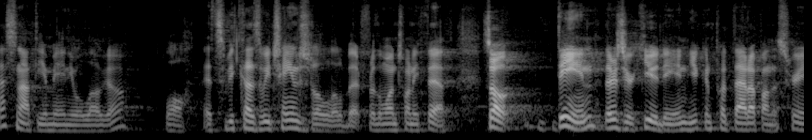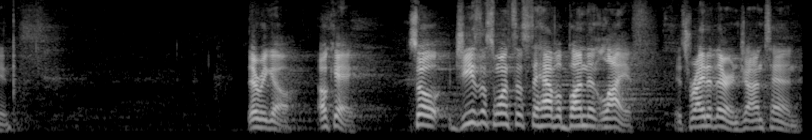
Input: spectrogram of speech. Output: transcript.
That's not the Emmanuel logo. Well, it's because we changed it a little bit for the 125th. So, Dean, there's your cue, Dean. You can put that up on the screen. There we go. Okay. So, Jesus wants us to have abundant life. It's right there in John 10.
